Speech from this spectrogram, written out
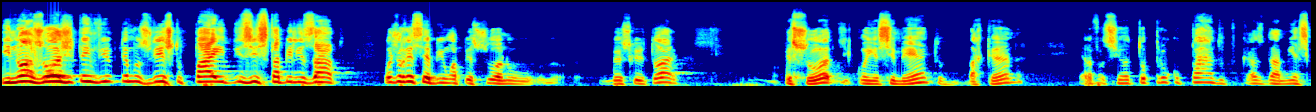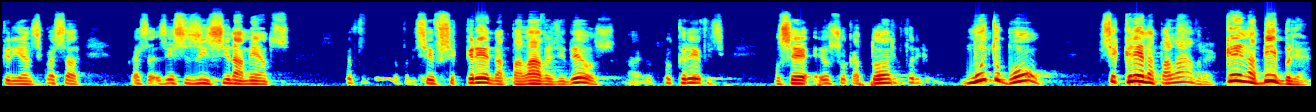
E nós hoje tem, temos visto pai desestabilizado. Hoje eu recebi uma pessoa no, no meu escritório, uma pessoa de conhecimento, bacana. Ela falou assim: Eu estou preocupado por causa das minhas crianças, com, essa, com esses ensinamentos. Eu, eu falei: você, você crê na palavra de Deus? Ah, eu, eu creio. Eu falei, assim, você, eu sou católico. Eu falei, muito bom. Você crê na palavra? Crê na Bíblia?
